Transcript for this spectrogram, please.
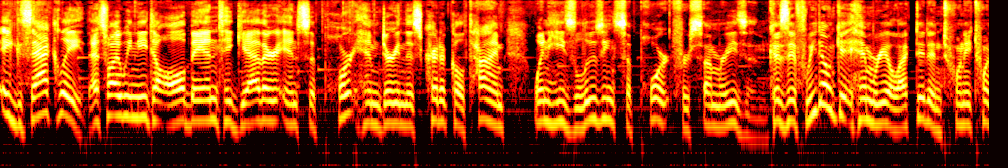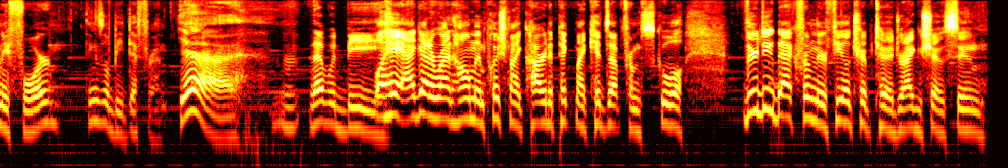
Exactly. That's why we need to all band together and support him during this critical time when he's losing support for some reason. Because if we don't get him reelected in 2024, things will be different. Yeah, that would be. Well, hey, I got to run home and push my car to pick my kids up from school. They're due back from their field trip to a drag show soon.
